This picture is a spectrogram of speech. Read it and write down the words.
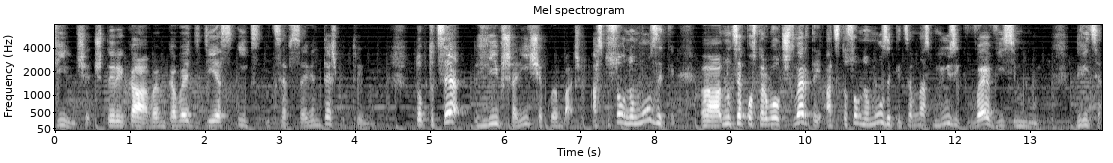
фільм ще 4К в МКВ DTS X, і це все він теж підтримує. Тобто, це ліпша річ, яку я бачив. А стосовно музики, ну це Poster World 4, а стосовно музики, це в нас Music V80. Дивіться,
